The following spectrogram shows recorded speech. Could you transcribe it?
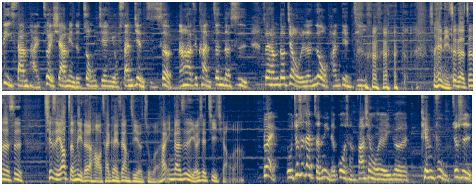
第三排最下面的中间有三件紫色，然后他去看，真的是，所以他们都叫我人肉盘点机。所以你这个真的是，其实要整理的好才可以这样记得住啊，他应该是有一些技巧啦。对，我就是在整理的过程发现我有一个天赋，就是。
